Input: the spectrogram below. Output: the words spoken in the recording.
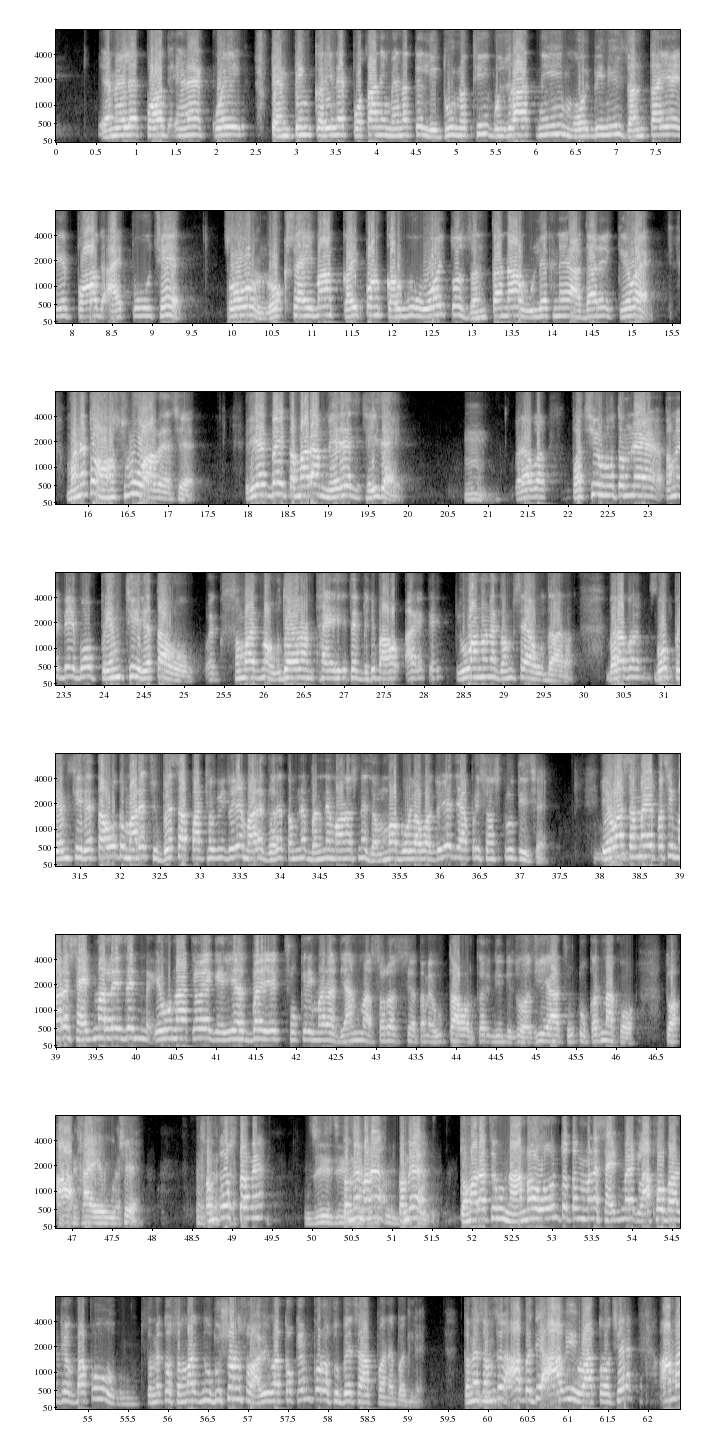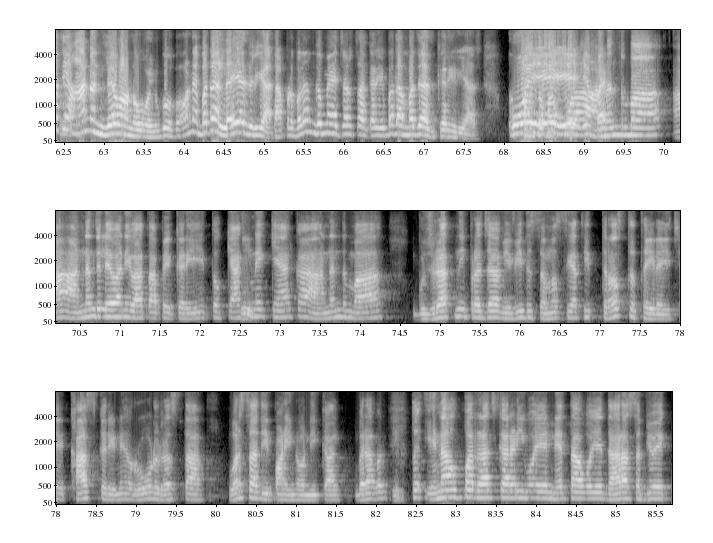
એમએલએ પદ એને કોઈ સ્ટેમ્પિંગ કરીને પોતાની મહેનતે લીધું નથી. ગુજરાતની મોરબીની જનતાએ એ પદ આપ્યું છે. તો લોકશાહીમાં કઈ પણ કરવું હોય તો જનતાના ઉલ્લેખને આધારે કહેવાય. મને તો હસવું આવે છે. રિયાઝભાઈ તમારા મેરેજ થઈ જાય. બરાબર? પછી હું તમને તમે બે બહુ પ્રેમથી રહેતા હો એક સમાજમાં ઉદાહરણ થાય એ રીતે બે યુવાનોને ગમશે આ ઉદાહરણ. બરાબર? બહુ પ્રેમથી રહેતા હો તો મારે શુભેચ્છા પાઠવવી જોઈએ. મારે ઘરે તમને બંને માણસને જમવા બોલાવવા જોઈએ જે આપણી સંસ્કૃતિ છે. એવા સમયે પછી મારે સાઈડમાં લઈ જઈને એવું ના કહેવાય કે રિયાઝભાઈ એક છોકરી મારા ધ્યાનમાં સરસ છે તમે ઉતાવળ કરી દીધી જો હજી આ છૂટું કરી નાખો તો આ થાય એવું છે. સંતોષ તમે? જી જી તમે મને તમે. તમારાથી હું નાનો હોઉં ને તો તમે મને સાઈડમાં એક લાફો મારજો બાપુ તમે તો સમાજનું દૂષણ છો આવી વાતો કેમ કરો શુભેચ્છા આપવાને બદલે? તમે સમજો આ બધી આવી વાતો છે આમાંથી આનંદ લેવાનો હોય. અને બધા લઈ જ રહ્યા આપણે ભલે ગમે ચર્ચા કરી બધા મજા જ કરી રહ્યા છે. કોઈ આનંદમાં આ આનંદ લેવાની વાત આપે કરી તો ક્યાંક ને ક્યાંક આ આનંદમાં ગુજરાતની પ્રજા વિવિધ સમસ્યાથી ત્રસ્ત થઈ રહી છે ખાસ કરીને રોડ રસ્તા વરસાદી પાણીનો નિકાલ બરાબર? તો એના ઉપર રાજકારણીઓએ નેતાઓએ ધારાસભ્યોએ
